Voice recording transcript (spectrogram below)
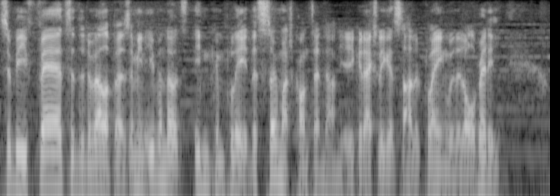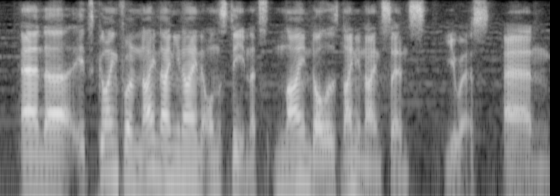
to be fair to the developers, I mean, even though it's incomplete, there's so much content down here, you could actually get started playing with it already. And uh, it's going for $9.99 on Steam, that's $9.99 US, and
